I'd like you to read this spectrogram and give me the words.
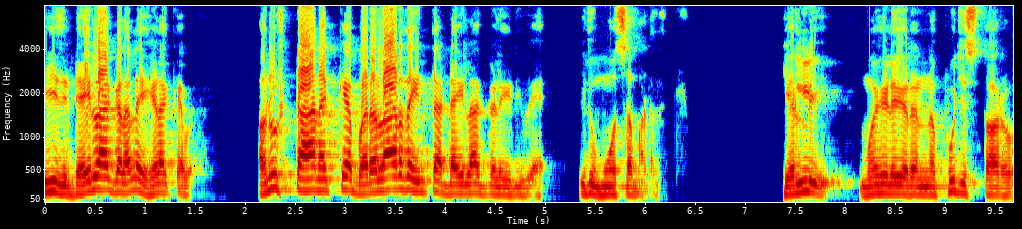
ಈ ಡೈಲಾಗ್ಗಳೆಲ್ಲ ಹೇಳಕ್ಕೆ ಅನುಷ್ಠಾನಕ್ಕೆ ಬರಲಾರದ ಇಂಥ ಡೈಲಾಗ್ಗಳೇನಿವೆ, ಇದು ಮೋಸ ಮಾಡೋದಕ್ಕೆ. ಎಲ್ಲಿ ಮಹಿಳೆಯರನ್ನು ಪೂಜಿಸ್ತಾರೋ,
